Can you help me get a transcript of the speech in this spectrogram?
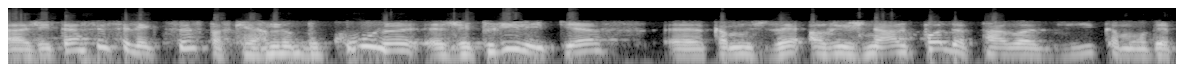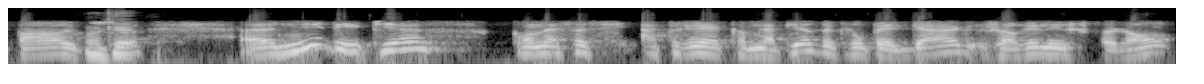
euh, j'ai été assez sélectif parce qu'il y en a beaucoup. J'ai pris les pièces, euh, comme je disais, originales, pas de parodie comme au départ et tout ça, ni des pièces qu'on associe après, comme la pièce de Claude Pelgag, J'aurai les cheveux longs,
